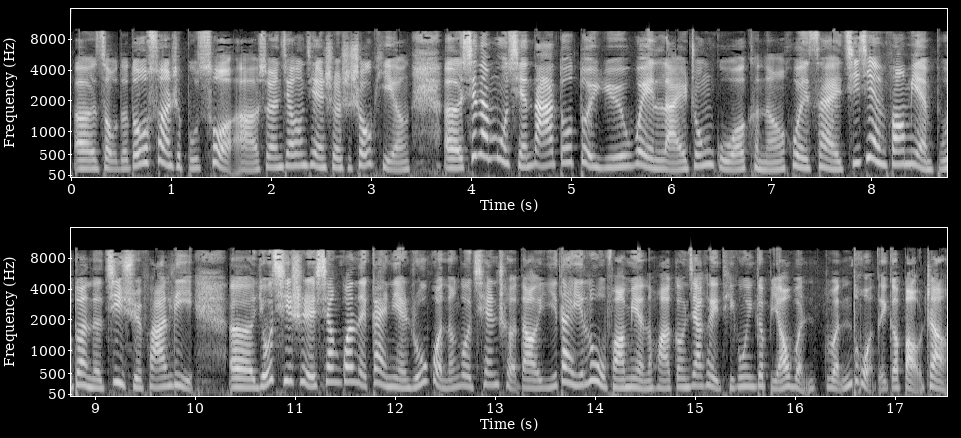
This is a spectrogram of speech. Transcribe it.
呃走的都算是不错啊。虽然交通建设是收平，呃，现在目前大家都对于未来中国可能会在基建方面不断的继续发力，呃，尤其是相关的概念，如果能够牵扯到“一带一路”方面的话，更加可以提供一个比较稳稳妥的一个保障。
